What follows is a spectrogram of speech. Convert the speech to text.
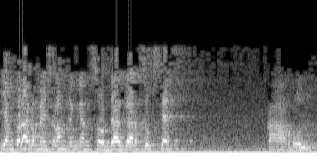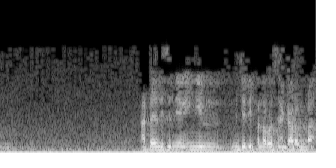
yang beragama Islam dengan saudagar sukses karun. Ada yang di sini yang ingin menjadi penerusnya karun, Pak?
